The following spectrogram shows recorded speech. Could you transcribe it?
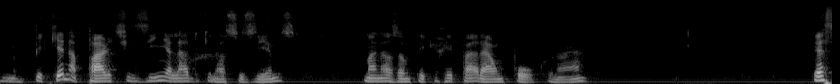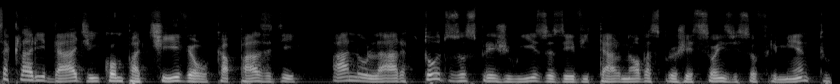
uma pequena partezinha lá do que nós fizemos, mas nós vamos ter que reparar um pouco, não é? Essa claridade incompatível, capaz de anular todos os prejuízos e evitar novas projeções de sofrimento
